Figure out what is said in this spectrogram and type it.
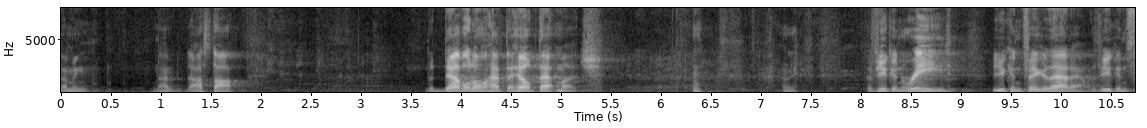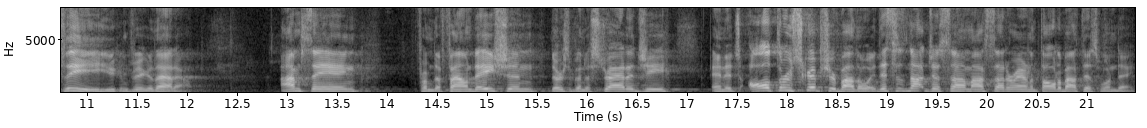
I mean, I'll stop. The devil don't have to help that much. If you can read, you can figure that out. If you can see, you can figure that out. I'm saying from the foundation, there's been a strategy, and it's all through Scripture, by the way. This is not just some I sat around and thought about this one day.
